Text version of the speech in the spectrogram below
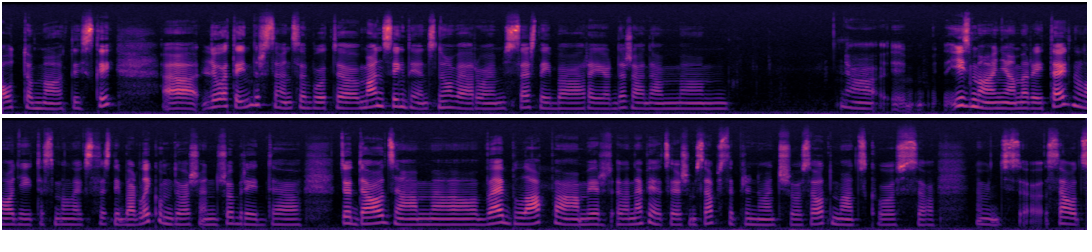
automātiski. Uh, ļoti interesants, varbūt manas ikdienas novērojums saistībā arī ar dažādām um, Jā, izmaiņām arī tehnoloģija, tas man liekas, saistībā ar likumdošanu. Šobrīd ļoti uh, daudzām uh, web lapām ir uh, nepieciešams apstiprinot šos automātiskos uh, viņas sauc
